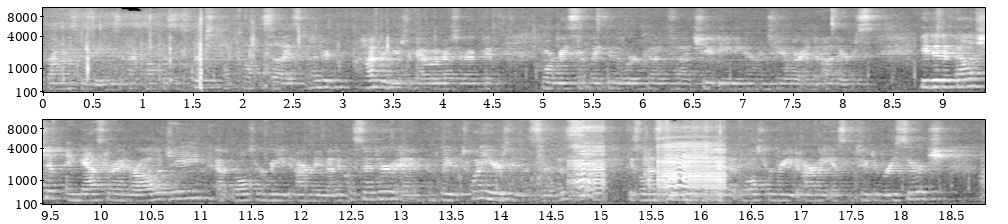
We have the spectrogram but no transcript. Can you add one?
Crohn's disease, a hypothesis first hypothesized 100, 100 years ago and resurrected more recently through the work of uh, Chiodini, Hermon-Taylor, and others. He did a fellowship in gastroenterology at Walter Reed Army Medical Center and completed 20 years in the service. His last at Walter Reed Army Institute of Research, uh,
